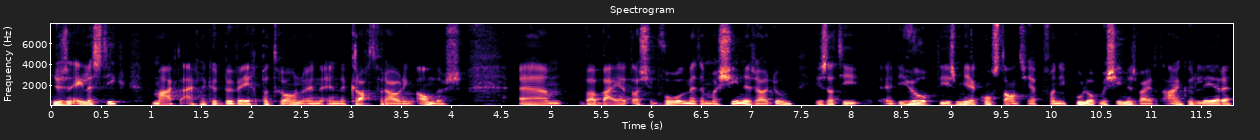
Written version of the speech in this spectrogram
Dus een elastiek maakt eigenlijk het beweegpatroon en, en de krachtverhouding anders. Um, waarbij het als je bijvoorbeeld met een machine zou doen, is dat die, eh, die hulp die is meer constant. Je hebt van die pull-up machines waar je dat aan kunt leren.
